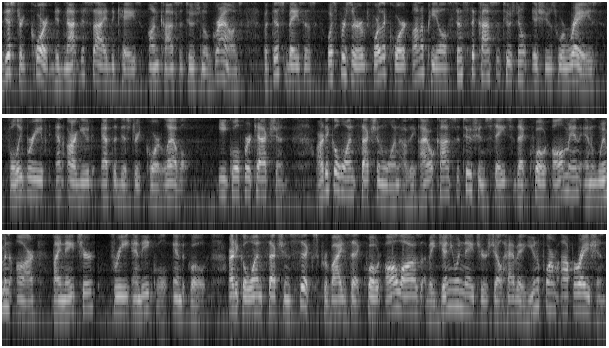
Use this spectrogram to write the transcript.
district court did not decide the case on constitutional grounds, but this basis was preserved for the court on appeal since the constitutional issues were raised, fully briefed, and argued at the district court level equal protection. Article 1, Section 1 of the Iowa Constitution states that, quote, all men and women are, by nature, free and equal, end quote. Article 1, Section 6 provides that, quote, all laws of a genuine nature shall have a uniform operation.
